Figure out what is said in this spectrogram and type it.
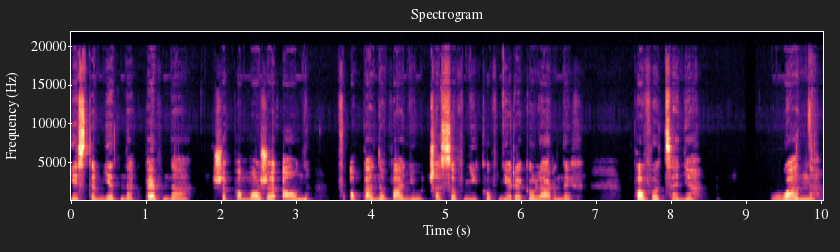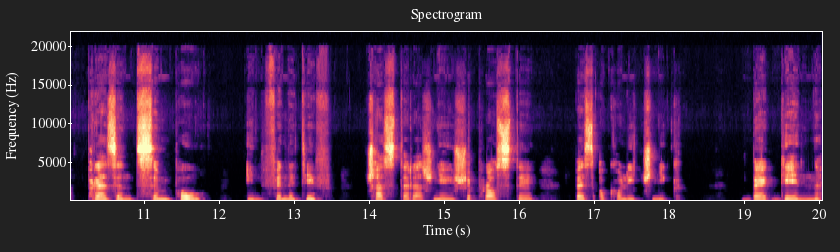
Jestem jednak pewna, że pomoże on w opanowaniu czasowników nieregularnych. Powodzenia! 1. Present simple, infinitive, czas teraźniejszy prosty, bezokolicznik. Begin.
